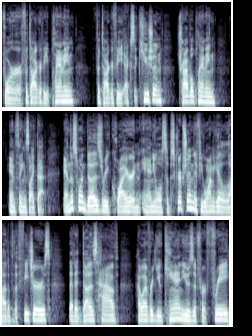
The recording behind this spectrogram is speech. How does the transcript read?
for photography planning, photography execution, travel planning, and things like that. And this one does require an annual subscription if you want to get a lot of the features that it does have. However, you can use it for free.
